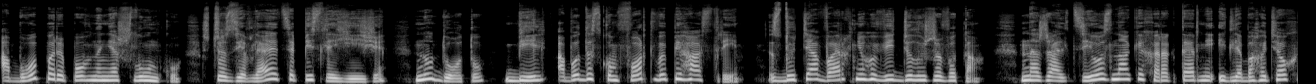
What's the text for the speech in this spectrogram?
або переповнення шлунку, що з'являється після їжі, нудоту, біль або дискомфорт в епігастрії. Здуття верхнього відділу живота. На жаль, ці ознаки характерні і для багатьох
